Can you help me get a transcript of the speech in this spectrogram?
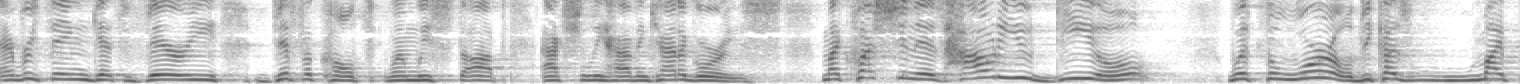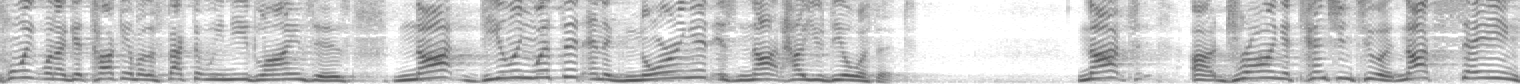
Everything gets very difficult when we stop actually having categories. My question is how do you deal with the world? Because my point when I get talking about the fact that we need lines is not dealing with it and ignoring it is not how you deal with it. Not uh, drawing attention to it, not saying,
